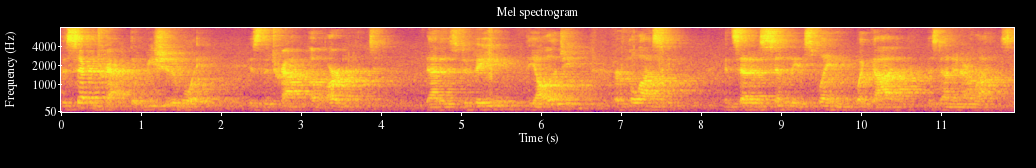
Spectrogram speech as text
The second trap that we should avoid is the trap of argument. That is debating theology or philosophy instead of simply explaining what God has done in our lives.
